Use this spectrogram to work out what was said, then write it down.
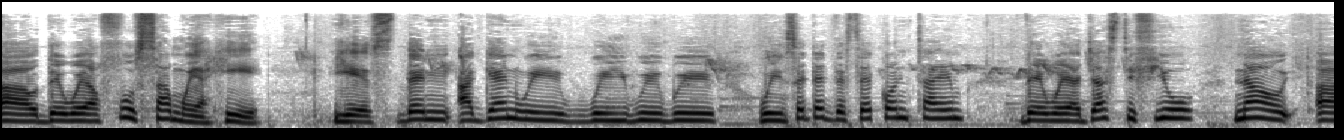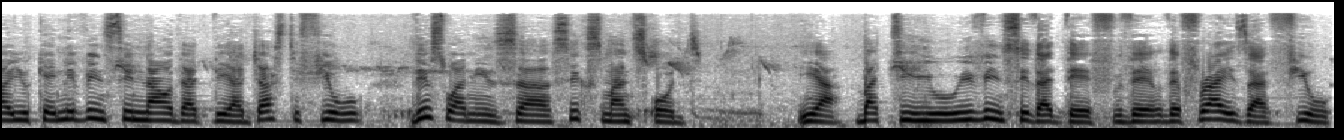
uh, they were full somewhere here. Yes. Then again, we we, we, we we inserted the second time. There were just a few. Now uh, you can even see now that they are just a few. This one is uh, six months old. Yeah, but you even see that the the, the fries are few.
